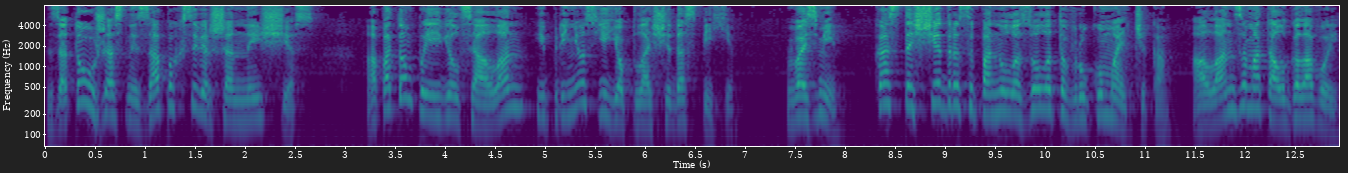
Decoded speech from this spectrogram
Зато ужасный запах совершенно исчез. А потом появился Алан и принес ее плащ и доспехи. «Возьми». Каста щедро сыпанула золото в руку мальчика. Алан замотал головой.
